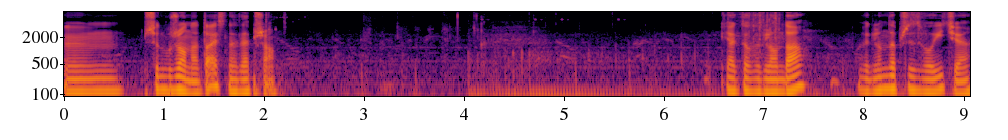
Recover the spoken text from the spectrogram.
Ym, przedłużona, ta jest najlepsza. Jak to wygląda? Wygląda przyzwoicie.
